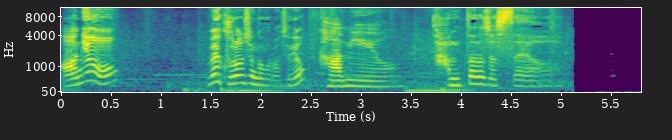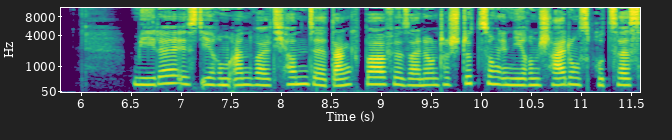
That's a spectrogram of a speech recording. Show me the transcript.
아니요. 왜 그런 생각을 하세요? 감이에요. 감 떨어졌어요. Mire ist ihrem Anwalt Hyunde dankbar für seine Unterstützung in ihrem Scheidungsprozess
